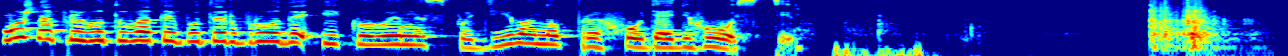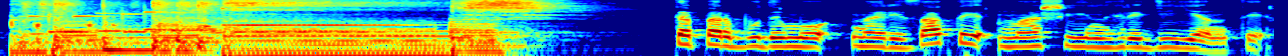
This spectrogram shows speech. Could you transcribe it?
Можна приготувати бутерброди і коли несподівано приходять гості. Тепер будемо нарізати наші інгредієнти.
